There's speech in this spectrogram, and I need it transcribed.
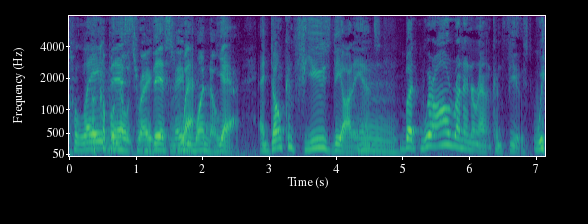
"Play A couple this, notes, right? this Maybe way." one note. Yeah, and don't confuse the audience. Mm. But we're all running around confused. We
